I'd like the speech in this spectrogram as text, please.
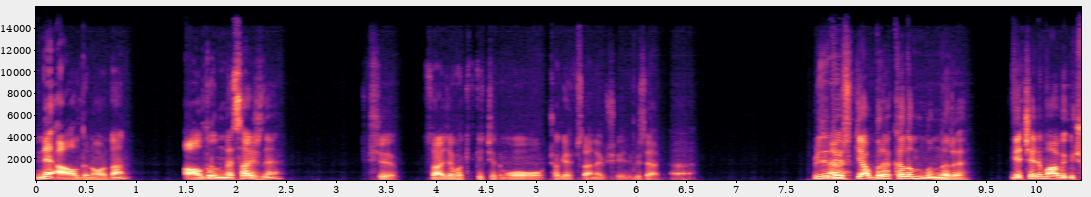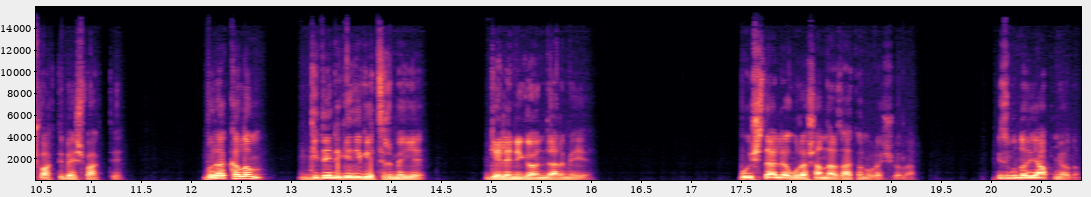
Ne aldın oradan? Aldığın mesaj ne? Hiçbir şey yok. Sadece vakit geçirdim. Oo çok efsane bir şeydi. Güzel. Ha. Biz de diyoruz ki ya bırakalım bunları. Geçelim abi 3 vakti 5 vakti. Bırakalım gideni geri getirmeyi, geleni göndermeyi. Bu işlerle uğraşanlar zaten uğraşıyorlar. Biz bunları yapmıyorduk.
